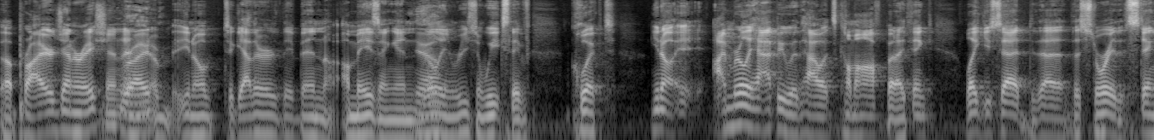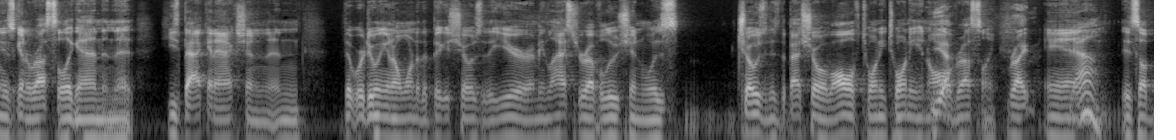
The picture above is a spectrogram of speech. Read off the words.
uh, prior generation. And, Right. uh, you know, together they've been amazing, and Yeah. really in recent weeks they've clicked. You know, it, I'm really happy with how it's come off, but I think, like you said, the the story that Sting is going to wrestle again, and that he's back in action, and that we're doing it on one of the biggest shows of the year. I mean, last year Revolution was chosen as the best show of all of 2020 and all Yeah. of wrestling. Right. And Yeah. it's a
